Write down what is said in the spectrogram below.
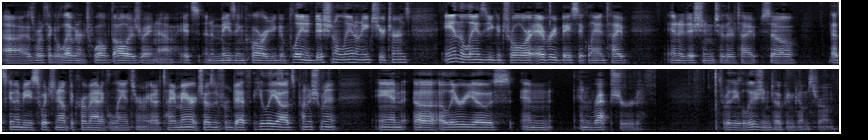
uh, is worth like eleven or twelve dollars right now. It's an amazing card. You can play an additional land on each of your turns, and the lands that you control are every basic land type in addition to their type. So that's going to be switching out the Chromatic Lantern. We got a Tymaret, Chosen from Death, Heliod's Punishment, and uh, Alirios and Enraptured. That's where the Illusion token comes from.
